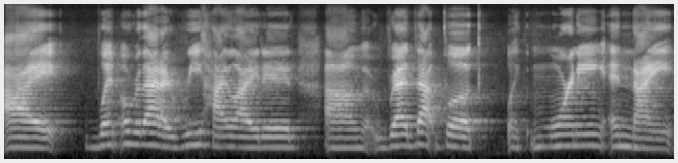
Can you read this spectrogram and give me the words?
I went over that, I re-highlighted, um, read that book like morning and night.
